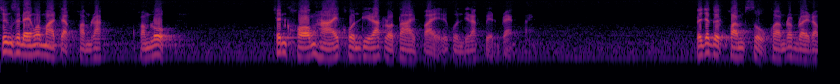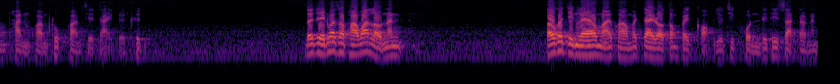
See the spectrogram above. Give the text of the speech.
ซึ่งแสดงว่ามาจากความรักความโลภเช่นของหายคนที่รักเราตายไป หรือคนที่รักเปลี่ยนแปลงไปเราจะเกิดความโศกความร่ำไรรำพันความทุกข์ความเสียใจเกิดขึ้นโดยจะเห็นว่าสภาวะเหล่านั้นเราก็จริงแล้วหมายความว่าใจเราต้องไปเกาะอยู่ที่คนที่ที่สัตว์เหล่านั้น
